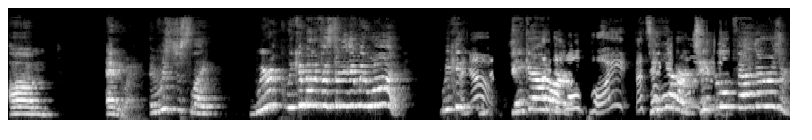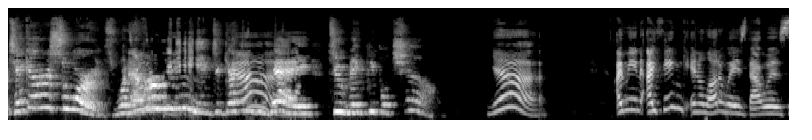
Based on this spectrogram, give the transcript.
Um. Anyway, it was just like we're we can manifest anything we want. We can take That's out the our whole point. That's take out our tickle feathers or take out our swords, whatever we need to get through the day to make people chill. Yeah. I mean, I think in a lot of ways that was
